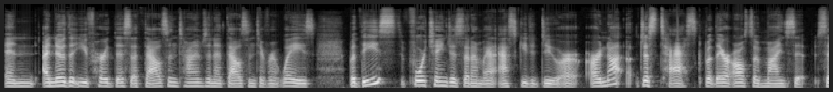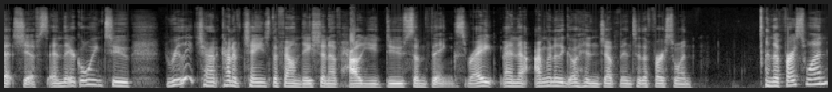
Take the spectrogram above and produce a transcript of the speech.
and I know that you've heard this a thousand times in a thousand different ways, but these four changes that I'm going to ask you to do are are not just tasks, but they're also mindset set shifts, and they're going to really kind of change the foundation of how you do some things, right? And I'm going to go ahead and jump into the first one. And the first one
